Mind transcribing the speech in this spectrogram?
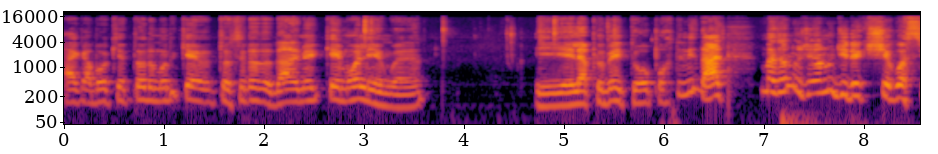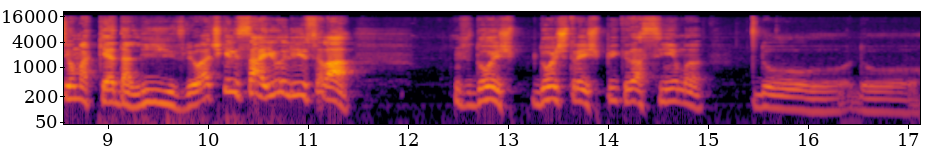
Aí acabou que todo mundo, que a torcida do Dallas meio que queimou a língua, né? E ele aproveitou a oportunidade, mas eu não, eu não diria que chegou a ser uma queda livre. Eu acho que ele saiu ali, sei lá, uns dois, dois três piques acima do, do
